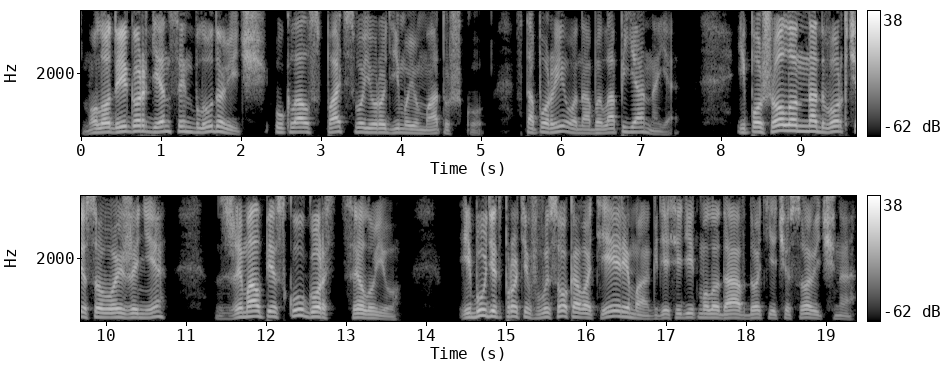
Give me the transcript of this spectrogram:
Молодый Горден сын Блудович уклал спать свою родимую матушку. В топоры она была пьяная. И пошел он на двор к часовой жене, сжимал песку горсть целую, и будет против высокого терема, где сидит молода Авдотья Часовична.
